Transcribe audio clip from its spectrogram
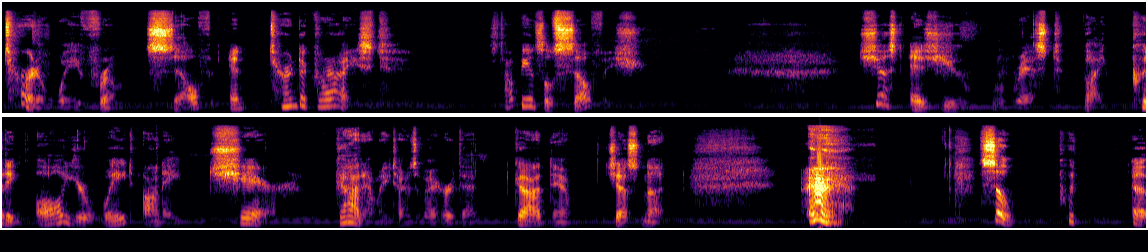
Turn away from self and turn to Christ. Stop being so selfish just as you rest by putting all your weight on a chair. God, how many times have I heard that goddamn chestnut? so put uh,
